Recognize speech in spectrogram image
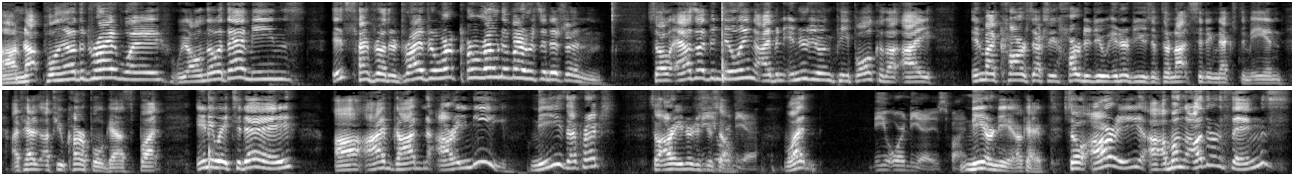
I'm not pulling out of the driveway. We all know what that means. It's time for another Drive to Work Coronavirus Edition. So, as I've been doing, I've been interviewing people because I, I, in my car, it's actually hard to do interviews if they're not sitting next to me. And I've had a few carpool guests. But anyway, today, uh, I've gotten Ari Nieh. Nee, is that correct? So, Ari, introduce Nee yourself. What? Nee or Nia is fine. Nee or Nia, okay. So Ari, uh, among other things,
